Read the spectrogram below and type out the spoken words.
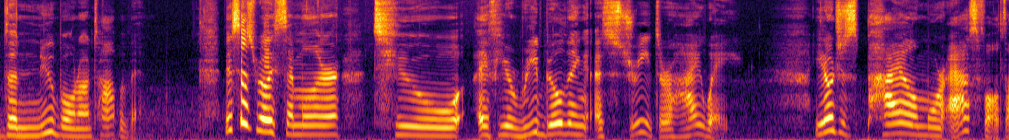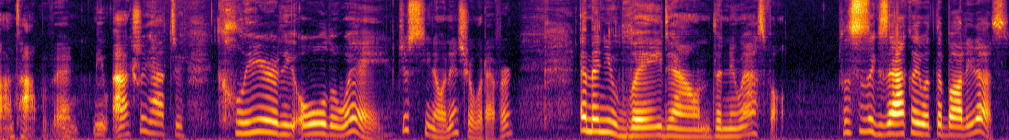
the new bone on top of it. This is really similar to if you're rebuilding a street or a highway. You don't just pile more asphalt on top of it. You actually have to clear the old away, just, you know, an inch or whatever, and then you lay down the new asphalt. So this is exactly what the body does.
